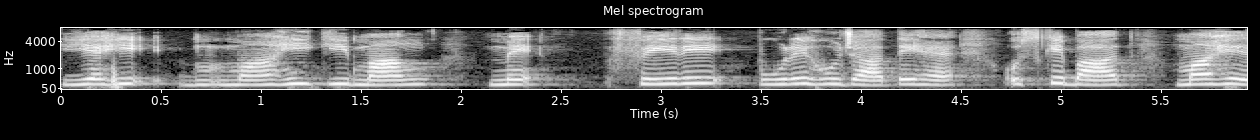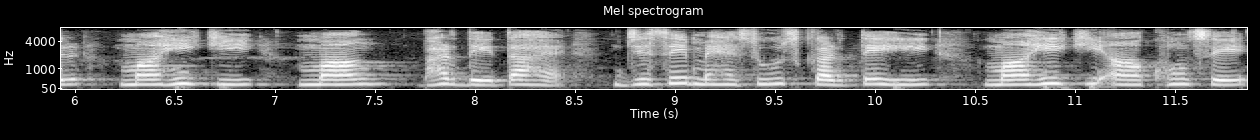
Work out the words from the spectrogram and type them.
यही माही की मांग में फेरे पूरे हो जाते हैं, उसके बाद माहिर माही की मांग भर देता है, जिसे महसूस करते ही माही की आँखों से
